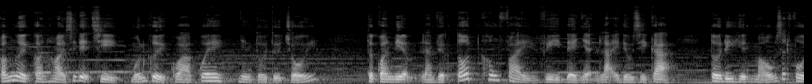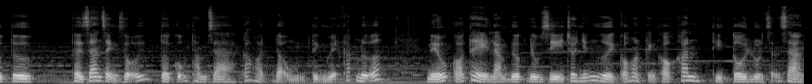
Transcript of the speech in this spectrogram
có người còn hỏi xin địa chỉ muốn gửi quà quê nhưng tôi từ chối. Tôi quan niệm làm việc tốt không phải vì để nhận lại điều gì cả. Tôi đi hiến máu rất vô tư. Thời gian rảnh rỗi tôi cũng tham gia các hoạt động tình nguyện khác nữa. Nếu có thể làm được điều gì cho những người có hoàn cảnh khó khăn thì tôi luôn sẵn sàng.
